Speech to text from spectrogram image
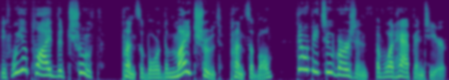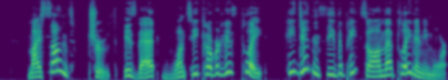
if we applied the truth principle or the my truth principle, there would be two versions of what happened here. My son's truth is that once he covered his plate, he didn't see the pizza on that plate anymore.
